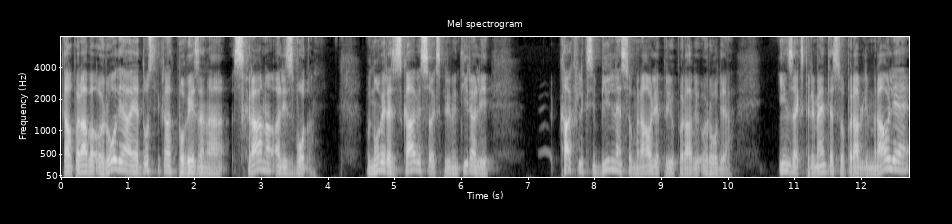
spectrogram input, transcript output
ta uporaba orodja je dosti krat povezana s hrano ali z vodo. V novi raziskavi so eksperimentirali, kako fleksibilne so mravlje pri uporabi orodja. In za eksperimente so uporabili mravlje,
